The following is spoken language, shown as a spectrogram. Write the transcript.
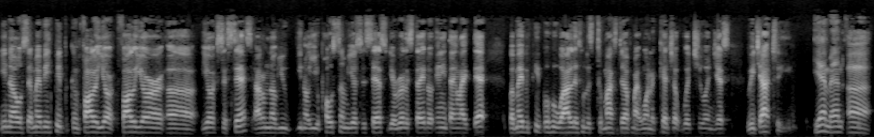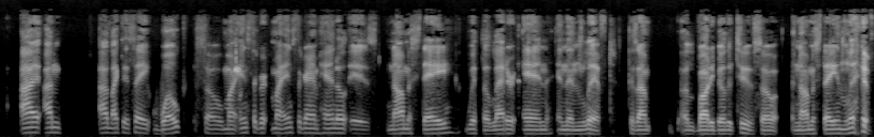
You know, so maybe people can follow your follow your uh your success. I don't know if you you know you post some of your success, your real estate or anything like that. But maybe people who I listen, listen to my stuff might want to catch up with you and just reach out to you. Yeah, man. Uh, I I'm I'd like to say woke. So my Instagram my Instagram handle is Namaste with the letter N and then lift because I'm a bodybuilder too. So Namaste and lift,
